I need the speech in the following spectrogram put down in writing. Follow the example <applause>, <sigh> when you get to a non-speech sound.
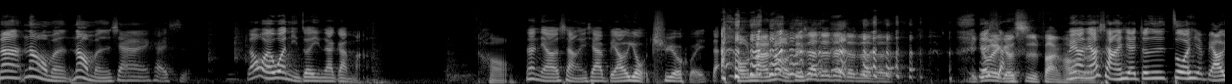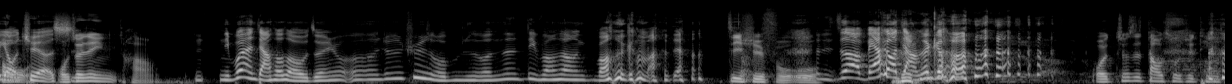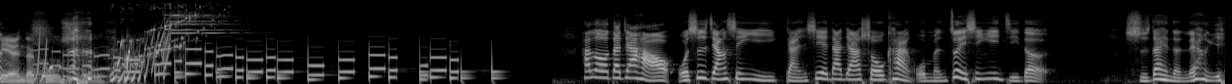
那那我们那我们现在开始，然后我会问你最近在干嘛？好，那你要想一下比较有趣的回答。好难哦。等一下，等等等等等，<laughs> 你给我一个示范哈。没有，你要想一些就是做一些比较有趣的事。我最近好，你不能讲说什么，我最近说呃，就是去什么什么那地方上帮他干嘛这样。<laughs> 继续服务。你知道，不要给我讲这个。<laughs> 我就是到处去听别人的故事。Hello，大家好，我是江心怡，感谢大家收看我们最新一集的《时代能量营》。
